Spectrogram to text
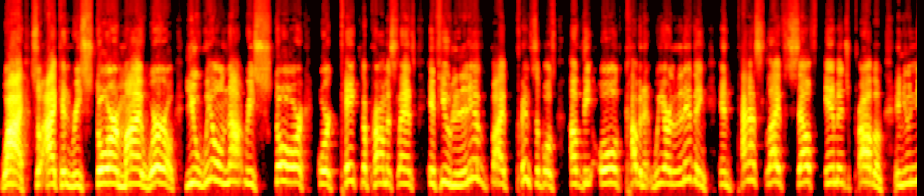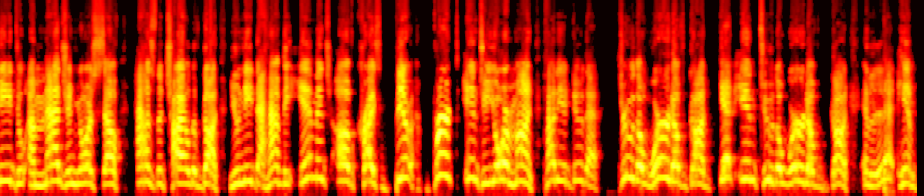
Why? So I can restore my world. You will not restore or take the promised lands if you live by principles of the old covenant. We are living in past life self image problem, and you need to imagine yourself as the child of God. You need to have the image of Christ burnt into your mind. How do you do that? Through the word of God. Get into the word of God and let Him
